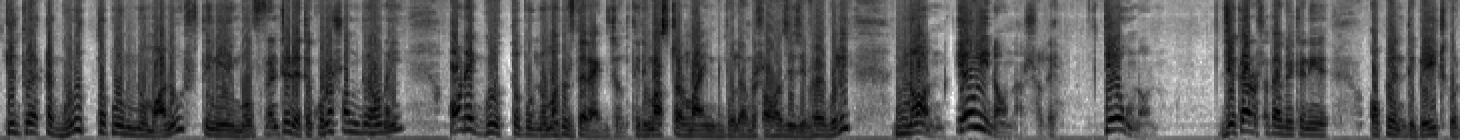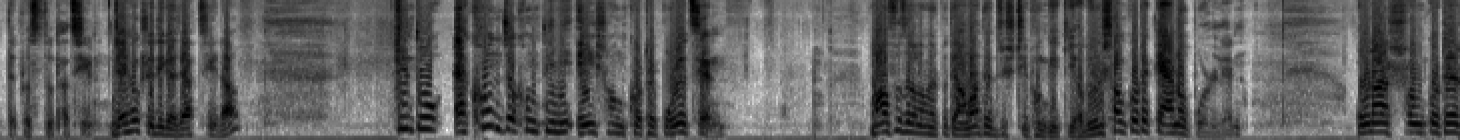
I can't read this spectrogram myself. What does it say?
কিন্তু একটা গুরুত্বপূর্ণ মানুষ, তিনি এই মুভমেন্টের এতে কোনো সন্দেহ নেই। অনেক গুরুত্বপূর্ণ মানুষদের একজন, তিনি মাস্টার মাইন্ড বলে আমরা সহজে যেভাবে বলি। নন কেউই নন আসলে, কেউ নন। যে কারোর সাথে আমি এটা নিয়ে ওপেন ডিবেট করতে প্রস্তুত আছি। যাই হোক, সেদিকে যাচ্ছি না। কিন্তু এখন যখন তিনি এই সংকটে পড়েছেন, মাহফুজ আলমের প্রতি আমাদের দৃষ্টিভঙ্গি কি হবে? উনি সংকটে কেন পড়লেন? ওনার সংকটের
